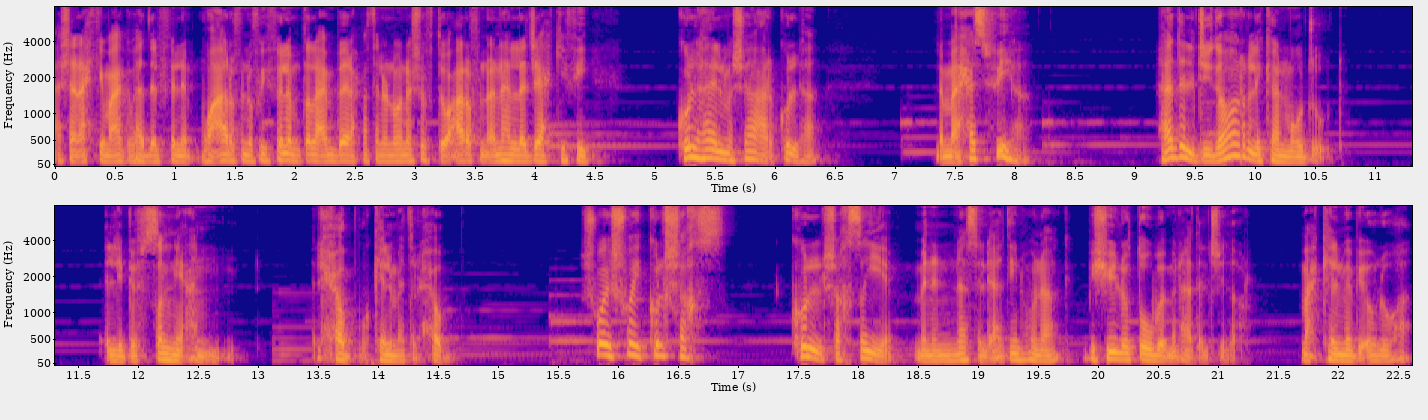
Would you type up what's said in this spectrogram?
عشان أحكي معك بهذا الفيلم وعارف إنه في فيلم طلع إمبارح مثلا وأنا شفته وعارف إنه أنا هلأ جاي أحكي فيه. كل هاي المشاعر كلها لما أحس فيها هذا الجدار اللي كان موجود اللي بيفصلني عن الحب وكلمة الحب. شوي شوي كل شخص كل شخصية من الناس اللي قاعدين هناك بيشيلوا طوبة من هذا الجدار مع كلمة بيقولوها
